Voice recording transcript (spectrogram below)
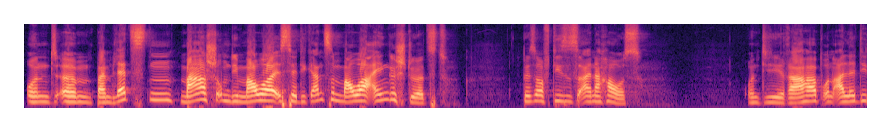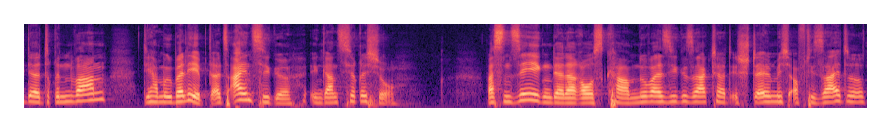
Und ähm, beim letzten Marsch um die Mauer ist ja die ganze Mauer eingestürzt, bis auf dieses eine Haus. Und die Rahab und alle, die da drin waren, die haben überlebt, als einzige in ganz Jericho. Was ein Segen, der da rauskam, nur weil sie gesagt hat, ich stelle mich auf die Seite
